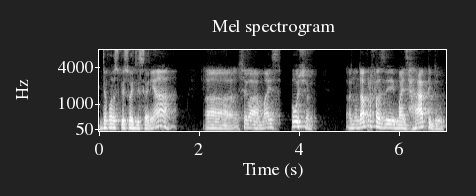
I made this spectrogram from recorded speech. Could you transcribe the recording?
Então, quando as pessoas disserem, ah, ah sei lá, mas, poxa, ah, não dá para fazer mais rápido,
